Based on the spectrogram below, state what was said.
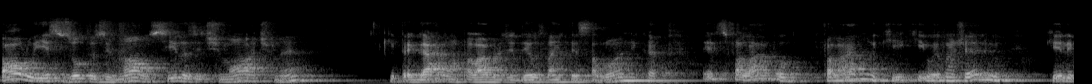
Paulo e esses outros irmãos, Silas e Timóteo, né, que pregaram a palavra de Deus lá em Tessalônica, eles falavam, falaram aqui que o evangelho que, ele,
